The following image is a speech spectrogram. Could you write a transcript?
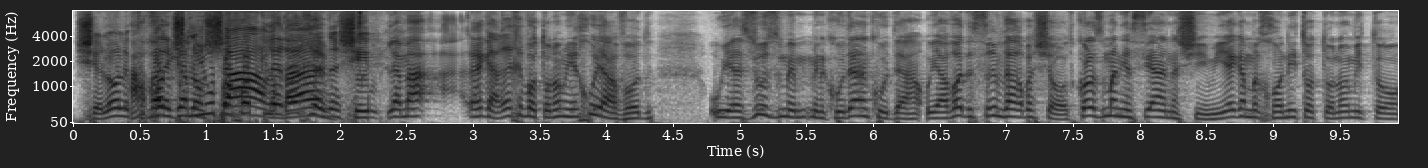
שלא לפחות שלושה, ארבעה אנשים... למה, רגע, הרכב האוטונומי, איך הוא יעבוד? הוא יזוז מנקודה לנקודה, הוא יעבוד 24 שעות, כל הזמן יסיע אנשים, יהיה גם מכונית אוטונומית או...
